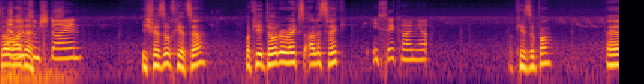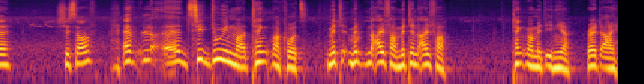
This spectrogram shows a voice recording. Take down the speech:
So, er warte. zum Stein. Ich versuche jetzt, ja? Okay, Dodorex, alles weg. Ich sehe keinen, ja. Okay, super. Äh, schieß auf. Äh, äh, zieh du ihn mal. Tank mal kurz. Mit, mit den Alpha, mit den Alpha. Tank mal mit ihm hier. Red Eye.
